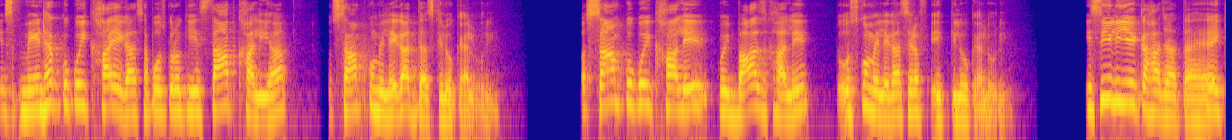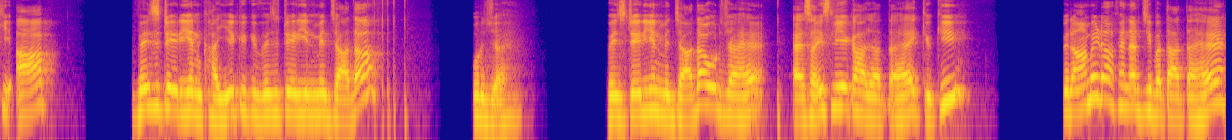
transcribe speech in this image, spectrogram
इस मेढक को कोई खाएगा, सपोज़ करो कि ये सांप खा लिया तो सांप को मिलेगा दस किलो कैलोरी। और सांप को कोई खा ले, कोई बाज खा ले तो उसको मिलेगा सिर्फ़ एक किलो कैलोरी। इसीलिए कहा जाता है कि आप वेजिटेरियन खाइए, क्योंकि वेजिटेरियन में ज़्यादा ऊर्जा है। वेजिटेरियन में ज़्यादा ऊर्जा है, ऐसा इसलिए कहा जाता है क्योंकि पिरामिड ऑफ़ एनर्जी बताता है,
